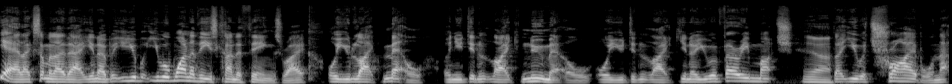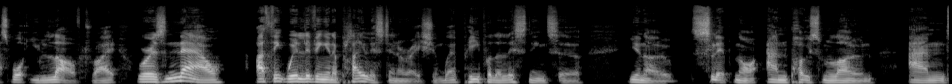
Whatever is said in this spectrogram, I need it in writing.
yeah, like something like that, you know. But you you were one of these kind of things, right? Or you like metal, and you didn't like nu metal, or you didn't like, you know, you were very much Yeah. like you were tribal, and that's what you loved, right? Whereas now, I think we're living in a playlist generation where people are listening to, you know, Slipknot and Post Malone and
